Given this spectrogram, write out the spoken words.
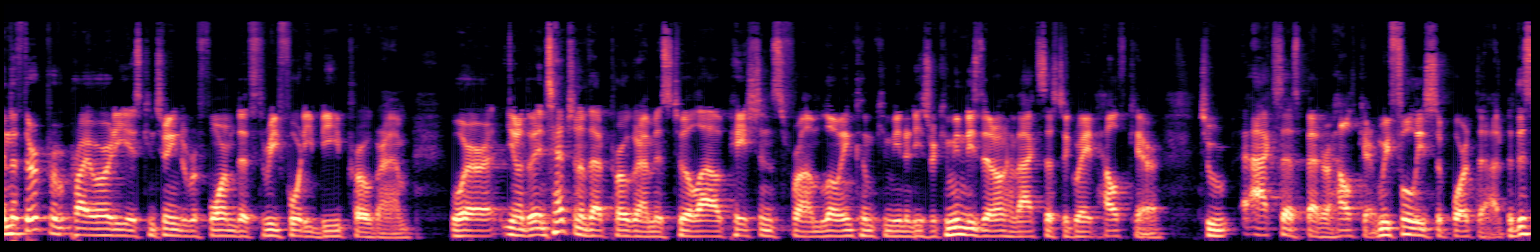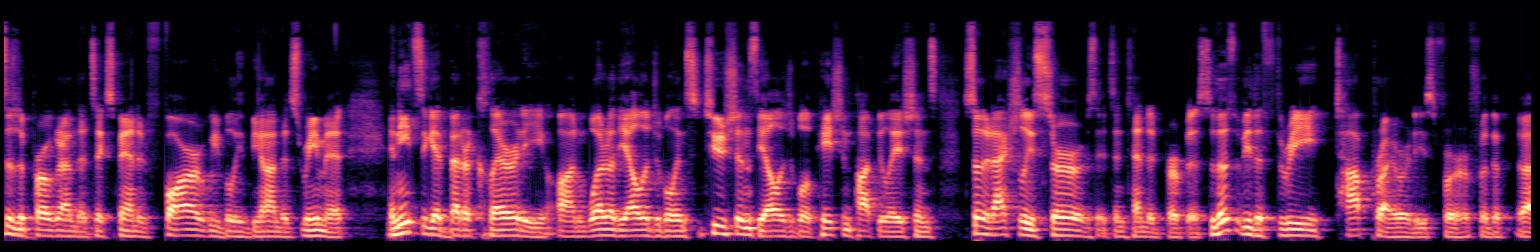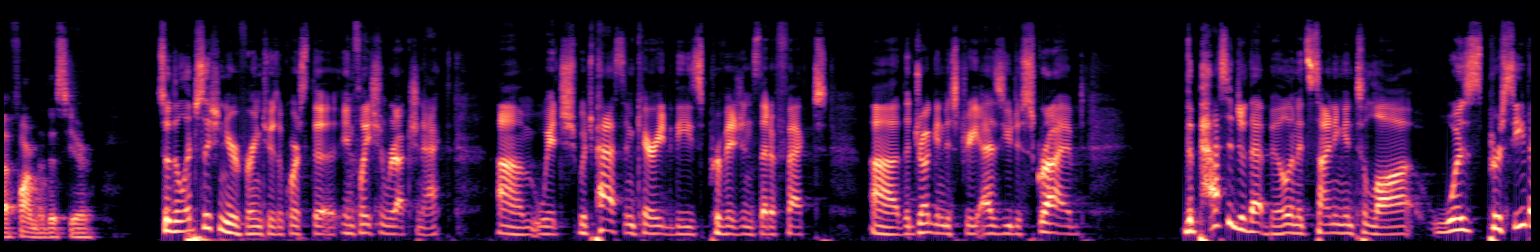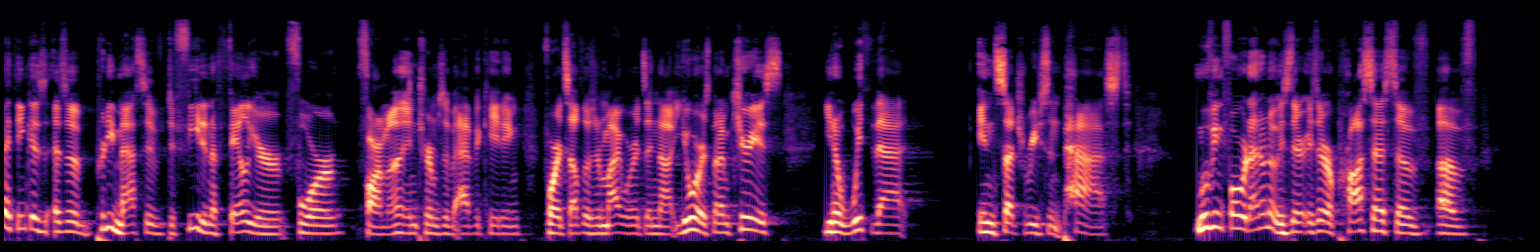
And the third pr- priority is continuing to reform the 340B program, where, you know, the intention of that program is to allow patients from low income communities or communities that don't have access to great health care to access better healthcare. And we fully support that. But this is a program that's expanded far, we believe, beyond its remit and needs to get better clarity on what are the eligible institutions, the eligible patient populations, so that it actually serves its intended purpose. So those would be the three top priorities for, for the uh, PhRMA this year. So the legislation you're referring to is, of course, the Inflation Reduction Act, um, which which passed and carried these provisions that affect uh, the drug industry, as you described the passage of that bill and its signing into law was perceived, I think, as, as a pretty massive defeat and a failure for pharma in terms of advocating for itself. Those are my words and not yours. But I'm curious, you know, with that in such recent past, moving forward, I don't know, is there is there a process of of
